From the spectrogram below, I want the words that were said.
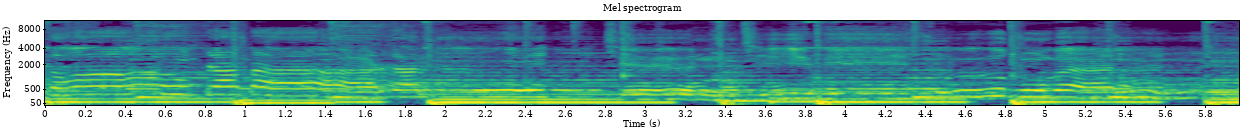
សងប្របារមីជឿនជីវិតទុកវណ្ណ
